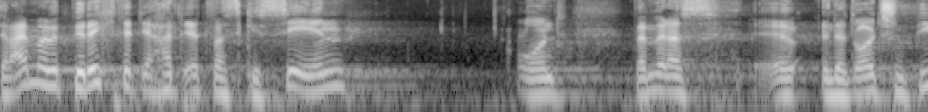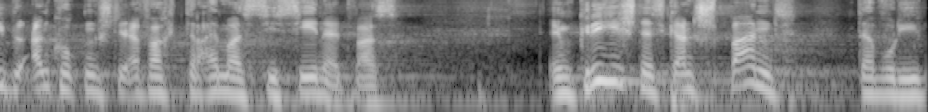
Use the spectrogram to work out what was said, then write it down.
Dreimal wird berichtet, er hat etwas gesehen. Und wenn wir das äh, in der deutschen Bibel angucken, steht einfach dreimal, sie sehen etwas. Im Griechischen ist ganz spannend, da wo die,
